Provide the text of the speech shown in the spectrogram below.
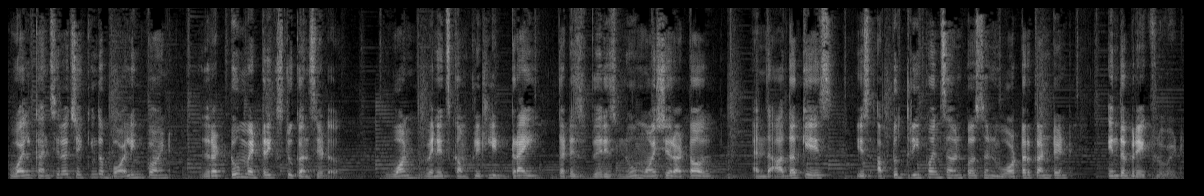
While consider checking the boiling point, there are two metrics to consider. One when it's completely dry, that is there is no moisture at all, and the other case is up to 3.7% water content in the brake fluid.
